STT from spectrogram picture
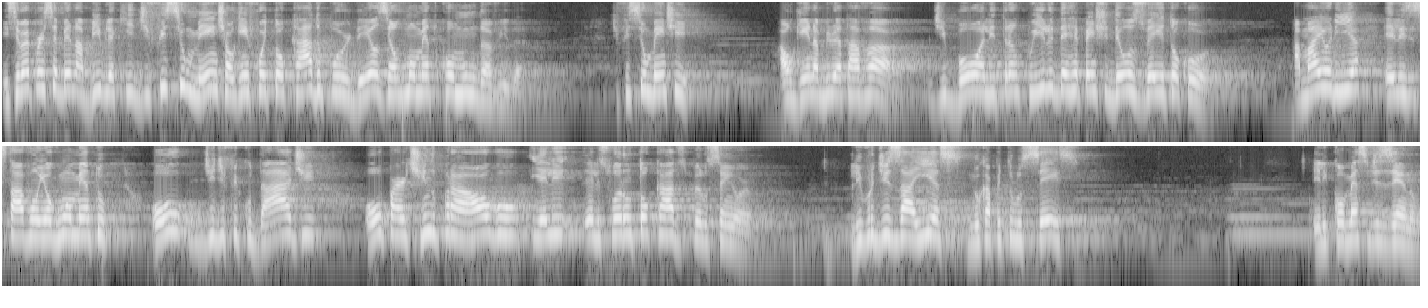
E você vai perceber na Bíblia que dificilmente alguém foi tocado por Deus em algum momento comum da vida. Dificilmente alguém na Bíblia estava de boa ali, tranquilo, e de repente Deus veio e tocou. A maioria, eles estavam em algum momento ou de dificuldade, ou partindo para algo, e ele, eles foram tocados pelo Senhor. Livro de Isaías, no capítulo 6, ele começa dizendo:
